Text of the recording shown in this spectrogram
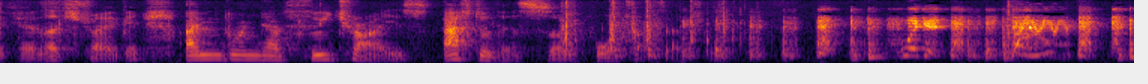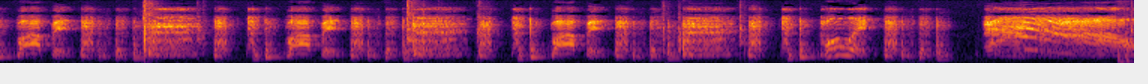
Okay, let's try again. I'm going to have three tries after this, so four tries actually. Flick it. Bop it. Bop it. Bop it. Pull it. Ow!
